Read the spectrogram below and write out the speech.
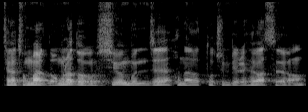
제가 정말 너무나도 쉬운 문제 하나 또 준비를 해왔어요.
